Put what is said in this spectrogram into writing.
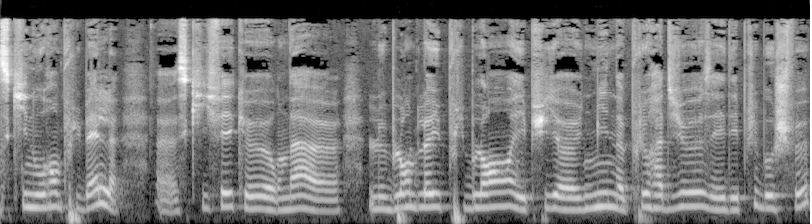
Ce qui nous rend plus belle, euh, ce qui fait qu'on a euh, le blanc de l'œil plus blanc et puis euh, une mine plus radieuse et des plus beaux cheveux,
